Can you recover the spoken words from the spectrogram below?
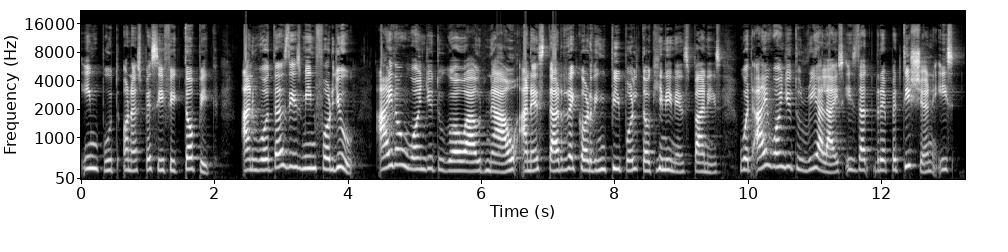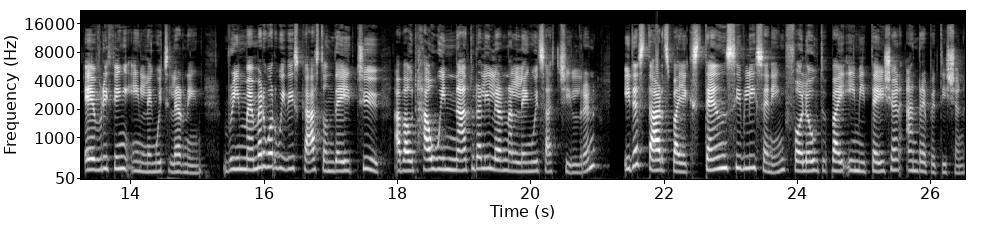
input on a specific topic. And what does this mean for you? I don't want you to go out now and start recording people talking in Spanish. What I want you to realize is that repetition is everything in language learning. Remember what we discussed on day two about how we naturally learn a language as children? It starts by extensive listening, followed by imitation and repetition.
